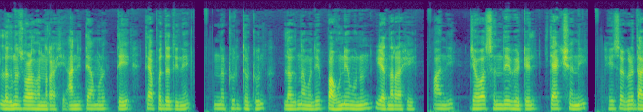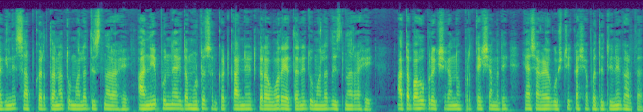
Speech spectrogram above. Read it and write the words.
लग्न सोहळा होणार आहे आणि त्यामुळे ते त्या पद्धतीने नटून थटून लग्नामध्ये पाहुणे म्हणून येणार आहे. आणि जेव्हा संधी भेटेल त्या क्षणी हे सगळे दागिने साफ करताना तुम्हाला दिसणार आहे. आणि पुन्हा एकदा मोठं संकट कानेटकरांवर येताना तुम्हाला दिसणार आहे. आता पाहू प्रेक्षकांना प्रत्यक्षामध्ये ह्या सगळ्या गोष्टी कशा पद्धतीने घडतात.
